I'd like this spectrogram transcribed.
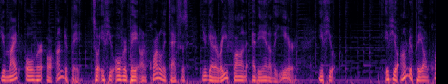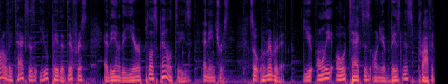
you might over or underpay. So if you overpay on quarterly taxes, you get a refund at the end of the year. If you if you underpay on quarterly taxes, you pay the difference at the end of the year plus penalties and interest. So remember that you only owe taxes on your business profit,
